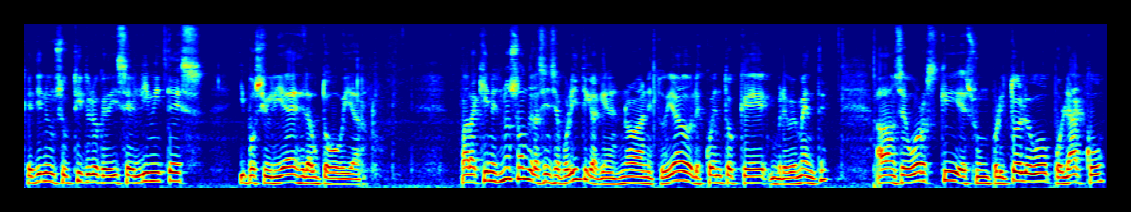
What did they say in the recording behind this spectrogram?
que tiene un subtítulo que dice Límites y posibilidades del autogobierno. Para quienes no son de la ciencia política, quienes no han estudiado, les cuento que brevemente Adam Seworski es un politólogo polaco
